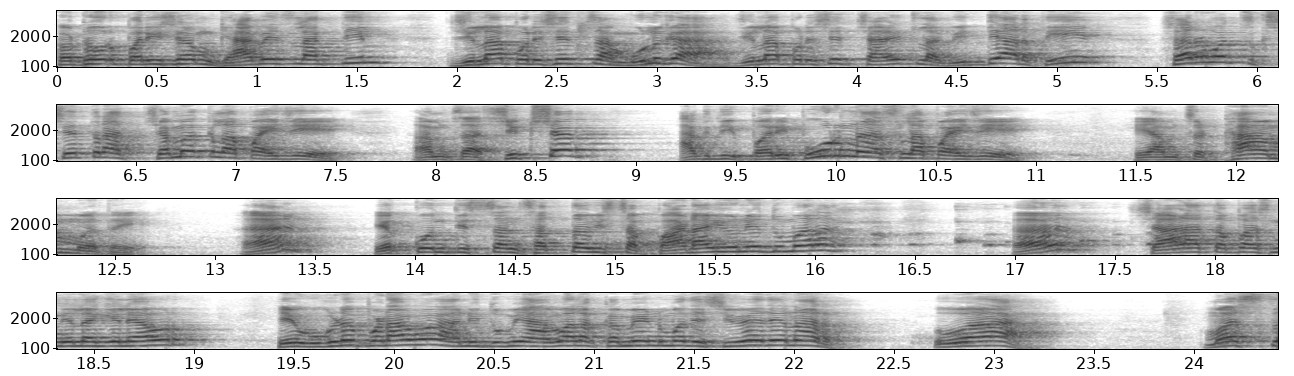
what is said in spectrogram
कठोर परिश्रम घ्यावेच लागतील. जिल्हा परिषदचा मुलगा जिल्हा परिषद शाळेतला विद्यार्थी सर्वच क्षेत्रात चमकला पाहिजे. आमचा शिक्षक अगदी परिपूर्ण असला पाहिजे. हे आमचं ठाम मत आहे. हां? एकोणतीसचा आणि सत्तावीसचा पाडा येऊ नये तुम्हाला. हां? शाळा तपासणीला गेल्यावर हे उघडं पडावं आणि तुम्ही आम्हाला कमेंटमध्ये शिव्या देणार. वा! मस्त.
